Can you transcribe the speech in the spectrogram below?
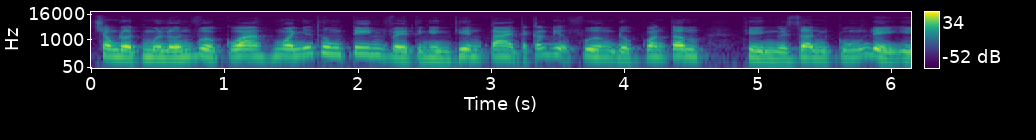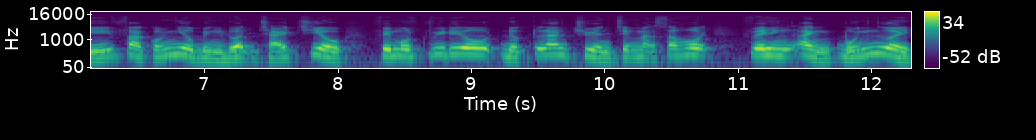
Trong đợt mưa lớn vừa qua, ngoài những thông tin về tình hình thiên tai tại các địa phương được quan tâm, thì người dân cũng để ý và có nhiều bình luận trái chiều về một video được lan truyền trên mạng xã hội về hình ảnh bốn người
